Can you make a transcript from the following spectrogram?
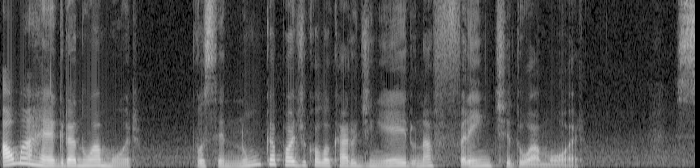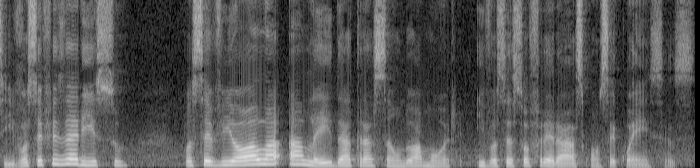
Há uma regra no amor. Você nunca pode colocar o dinheiro na frente do amor. Se você fizer isso, você viola a lei da atração do amor e você sofrerá as consequências.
